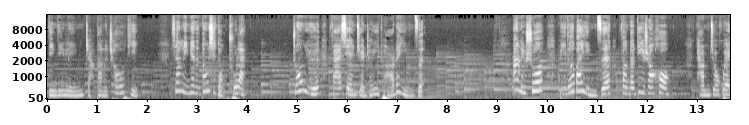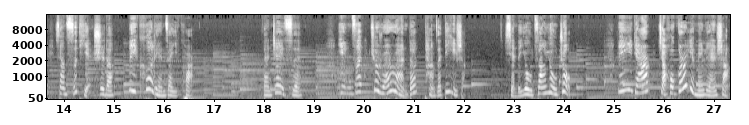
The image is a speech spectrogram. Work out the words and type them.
丁丁铃找到了抽屉，将里面的东西抖出来，终于发现卷成一团的影子。按理说，彼得把影子放到地上后，它们就会像磁铁似的立刻连在一块儿。但这次，影子却软软的躺在地上，显得又脏又皱，连一点儿脚后跟儿也没连上。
